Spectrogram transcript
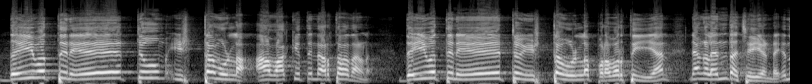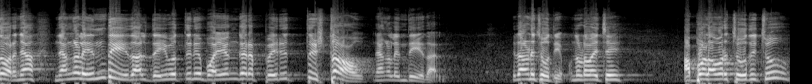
ദൈവത്തിന് ഏറ്റവും ഇഷ്ടമുള്ള ആ വാക്യത്തിന്റെ അർത്ഥം അതാണ്. ദൈവത്തിന് ഏറ്റവും ഇഷ്ടമുള്ള പ്രവൃത്തി ചെയ്യാൻ ഞങ്ങൾ എന്താ ചെയ്യേണ്ടത്? എന്ന് പറഞ്ഞാൽ ഞങ്ങൾ എന്ത് ചെയ്താൽ ദൈവത്തിന് ഭയങ്കര പെരുത്ത് ഇഷ്ടമാവും. ഞങ്ങൾ എന്ത് ചെയ്താൽ? ഇതാണ് ചോദ്യം. ഒന്നുകൂടെ വായിച്ചേ. അപ്പോൾ അവർ ചോദിച്ചു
